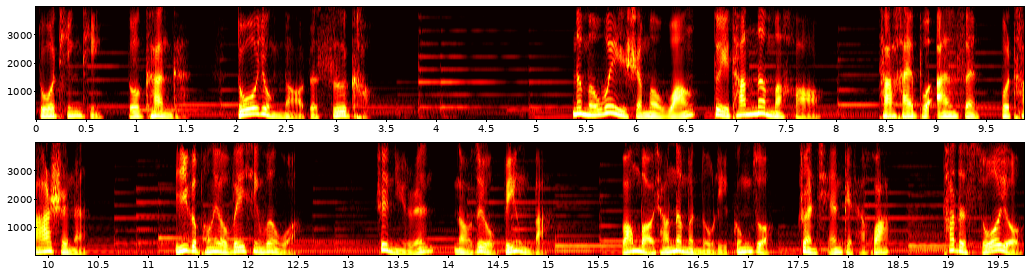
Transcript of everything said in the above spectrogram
多听听，多看看，多用脑子思考。那么，为什么王对他那么好，他还不安分不踏实呢？一个朋友微信问我：“这女人脑子有病吧？王宝强那么努力工作赚钱给她花，她的所有。”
